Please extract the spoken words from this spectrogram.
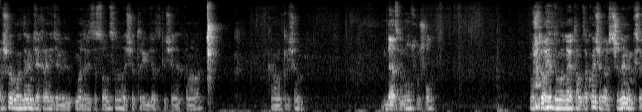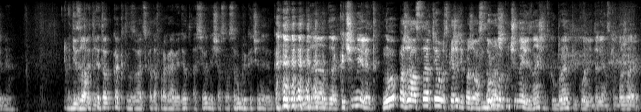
Хорошо, благодарим тебя, хранитель матрицы Солнца. На счет три идет отключение от канала. Канал отключен. Да, свернулся, ушел. Ну что, я думаю, на этом закончим наш ченнелинг сегодня. Внезапно. Это, это как это называется, когда в программе идет? А сегодня сейчас у нас рубрика ченнелинг. Да, да, Кочинелли. Ну, пожалуйста, Артем, расскажите, пожалуйста. Бруно ваш- Кучинелли, знаешь, это такой бренд прикольный итальянский, обожаю.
